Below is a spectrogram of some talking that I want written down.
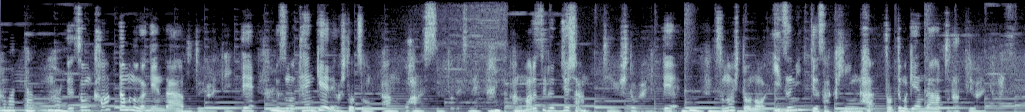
変わった。はい。で、その変わったものが現代アートと言われていて、はいでその典型例を一つあのお話しするとですね、はいあの、マルセル・デュシャンっていう人がいて、うんその人の泉っていう作品が とっても現代アートだって言われてます。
